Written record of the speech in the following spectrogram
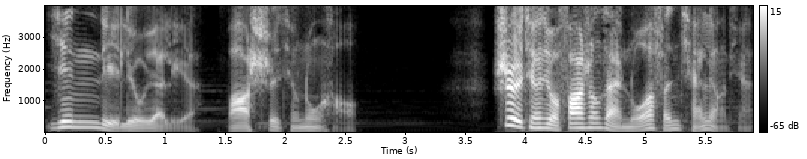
阴历六月里把事情弄好。事情就发生在挪坟前两天。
